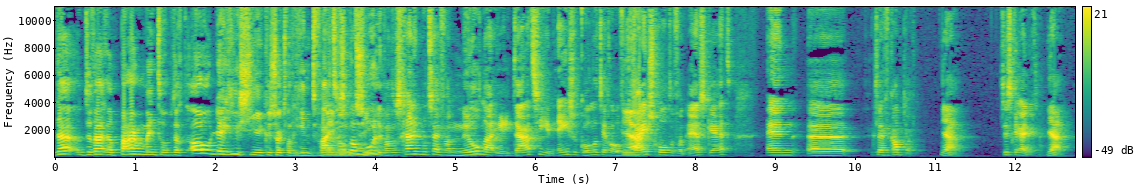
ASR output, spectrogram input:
daar, er waren een paar momenten waarop ik dacht... Oh, daar, hier zie ik een soort van hint van Maar het is wel moeilijk, want waarschijnlijk moet zij van nul naar irritatie in één seconde tegenover Ja. Gijs Scholten van Ascat en eh Cleve Kamper. Ja, Siska Reiniger. ja.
